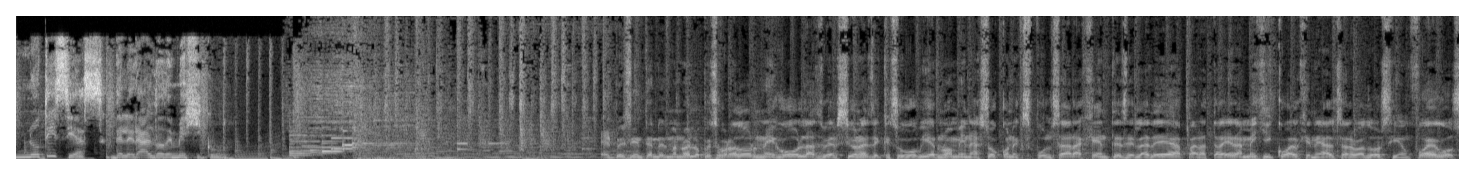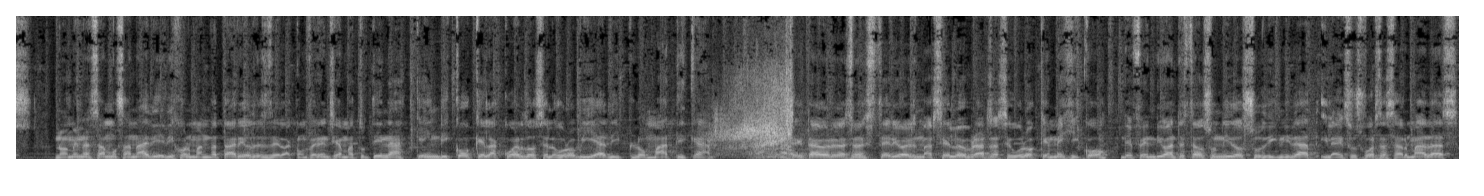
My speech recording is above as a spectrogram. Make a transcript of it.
Noticias del Heraldo de México. El presidente Andrés Manuel López Obrador negó las versiones de que su gobierno amenazó con expulsar agentes de la DEA para traer a México al general Salvador Cienfuegos. No amenazamos a nadie, dijo el mandatario desde la conferencia matutina, que indicó que el acuerdo se logró vía diplomática. Secretario de Relaciones Exteriores, Marcelo Ebrard, aseguró que México defendió ante Estados Unidos su dignidad y la de sus Fuerzas Armadas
